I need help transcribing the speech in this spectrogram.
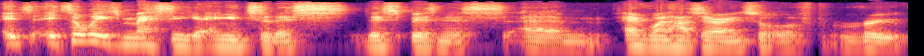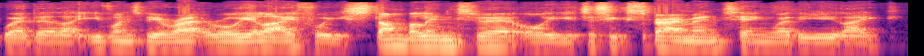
it's it's always messy getting into this this business. Um, everyone has their own sort of route whether like you want to be a writer all your life or you stumble into it or you're just experimenting whether you like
